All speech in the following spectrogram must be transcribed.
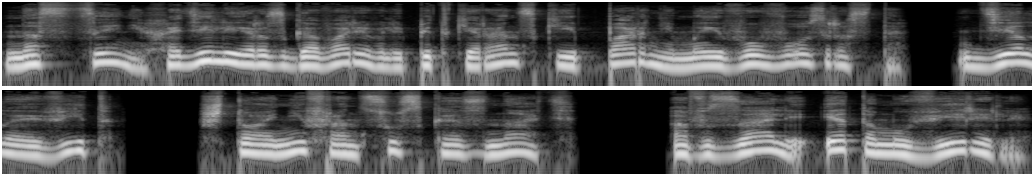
на сцене ходили и разговаривали питкеранские парни моего возраста, делая вид, что они французская знать. А в зале этому верили.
